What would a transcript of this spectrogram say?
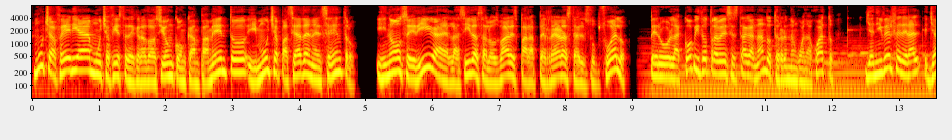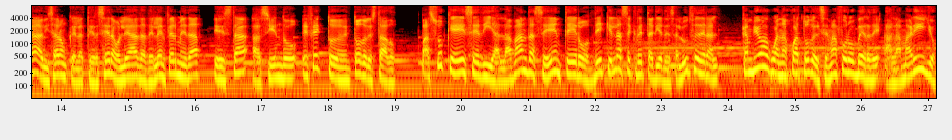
Mucha feria, mucha fiesta de graduación con campamento y mucha paseada en el centro. Y no se diga las idas a los bares para perrear hasta el subsuelo. Pero la COVID otra vez está ganando terreno en Guanajuato. Y a nivel federal ya avisaron que la tercera oleada de la enfermedad está haciendo efecto en todo el estado pasó que ese día la banda se enteró de que la Secretaría de Salud Federal cambió a Guanajuato del semáforo verde al amarillo.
